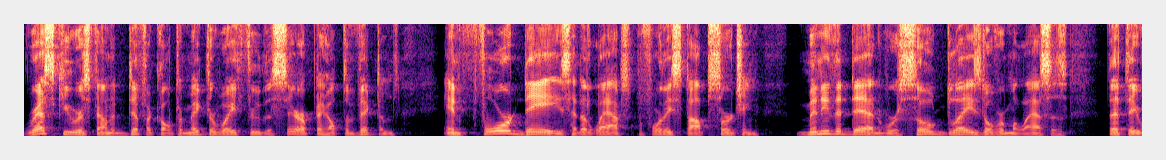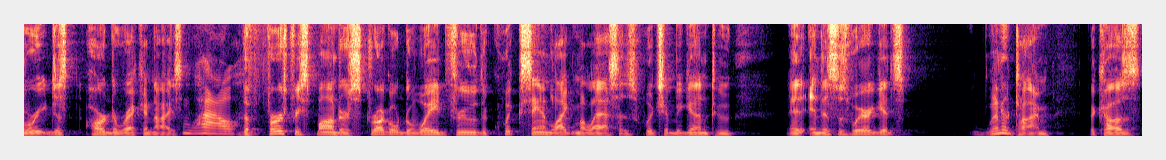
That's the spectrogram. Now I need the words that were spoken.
Rescuers found it difficult to make their way through the syrup to help the victims, and four days had elapsed before they stopped searching. Many of the dead were so glazed over molasses that they were just hard to recognize. wow. The first responders struggled to wade through the quicksand like molasses, which had begun to, and and this is where it gets wintertime because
